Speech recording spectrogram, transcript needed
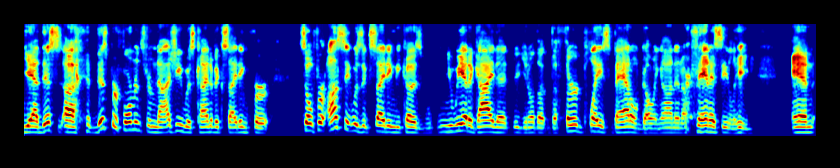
Yeah, this uh, this performance from Najee was kind of exciting for. So for us, it was exciting because we had a guy that you know the the third place battle going on in our fantasy league, and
